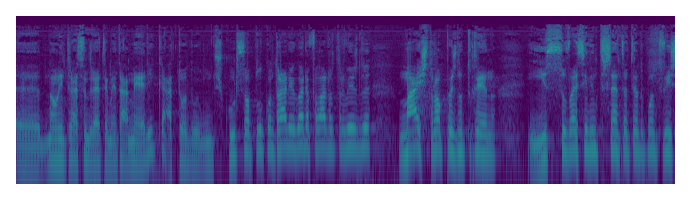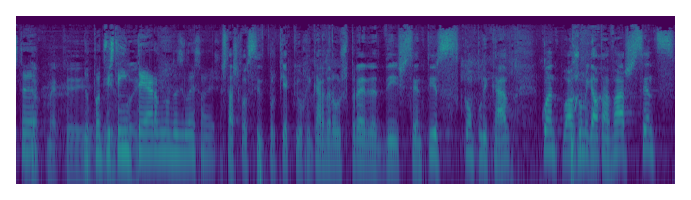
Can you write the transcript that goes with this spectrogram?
eh, não interessam diretamente à América, há todo um discurso, ou pelo contrário, agora falar outra vez de mais tropas no terreno. E isso vai ser interessante até do ponto de vista, é do ponto de vista evolui. interno das eleições. Está esclarecido porque é que o Ricardo Araújo Pereira diz sentir-se complicado. Quanto ao João Miguel Tavares, sente-se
